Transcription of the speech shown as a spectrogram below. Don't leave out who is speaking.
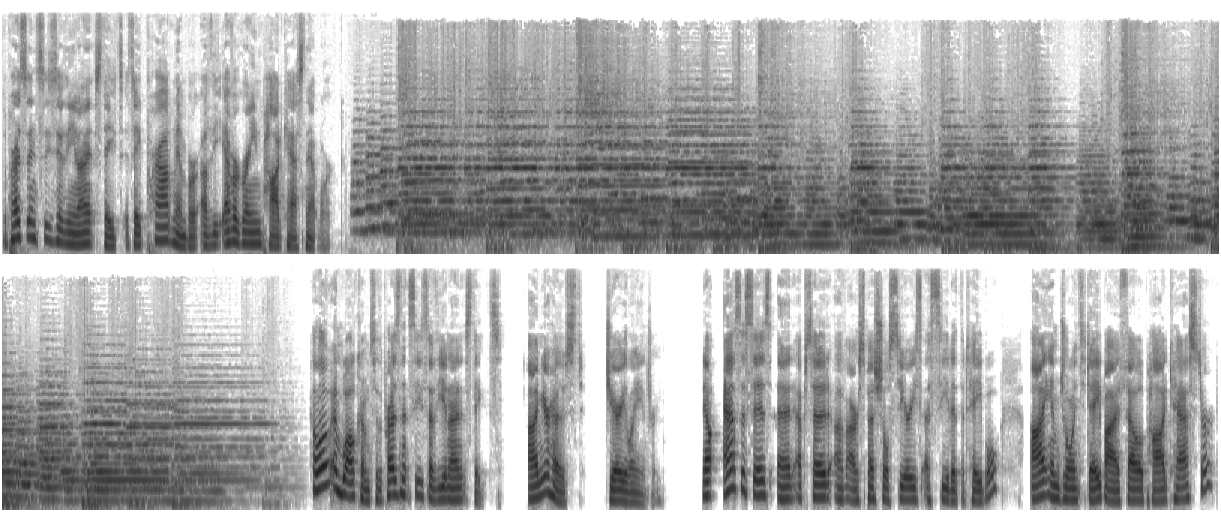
Speaker 1: The Presidencies of the United States is a proud member of the Evergreen Podcast Network. Hello and welcome to the Presidencies of the United States. I'm your host, Jerry Landry. Now, as this is an episode of our special series, A Seat at the Table, I am joined today by a fellow podcaster.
